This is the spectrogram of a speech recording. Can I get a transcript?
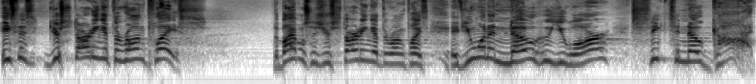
He says, You're starting at the wrong place. The Bible says you're starting at the wrong place. If you want to know who you are, seek to know God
